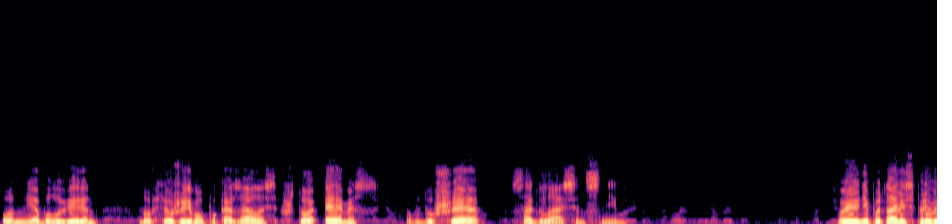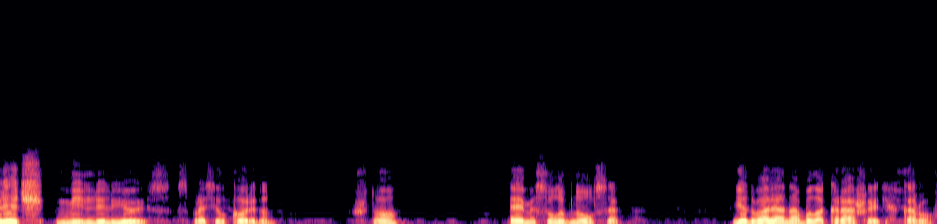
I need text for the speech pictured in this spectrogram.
Он не был уверен, но все же ему показалось, что Эмис в душе согласен с ним. «Вы не пытались привлечь Милли Льюис?» — спросил Коридон. «Что?» — Эмис улыбнулся. Едва ли она была краше этих коров.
